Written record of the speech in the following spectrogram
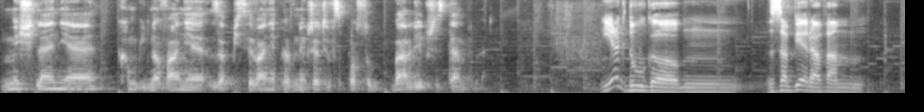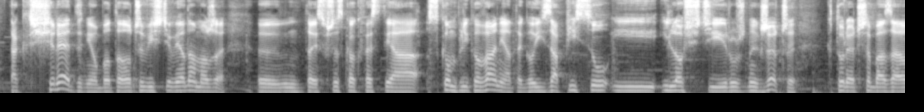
myślenie, kombinowanie, zapisywanie pewnych rzeczy w sposób bardziej przystępny. Jak długo mm, zabiera wam tak średnio, bo to oczywiście wiadomo, że y, to jest wszystko kwestia skomplikowania tego i zapisu, i ilości różnych rzeczy, które trzeba za,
